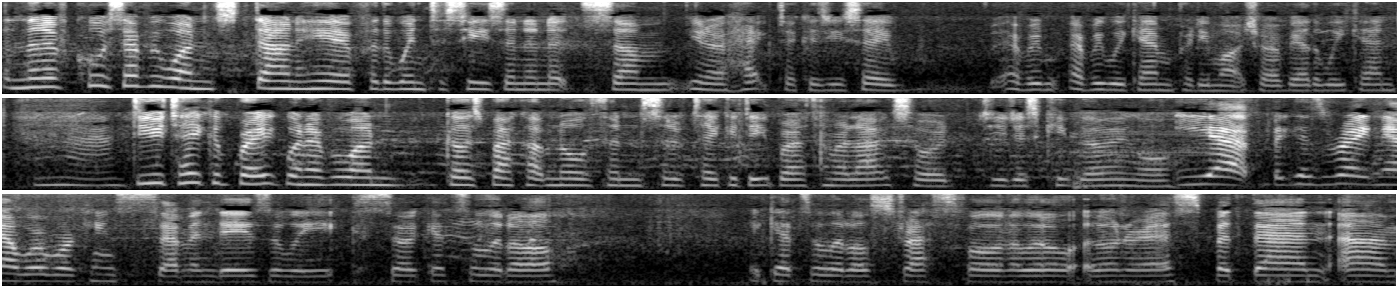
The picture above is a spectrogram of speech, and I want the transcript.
And then, of course, everyone's down here for the winter season, and it's um, you know hectic, as you say, every every weekend pretty much, or every other weekend. Do you take a break when everyone goes back up north and sort of take a deep breath and relax, or do you just keep going? Or Yeah, because right now we're working seven days a week, so it gets a little it gets a little stressful and a little onerous. But then, um,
